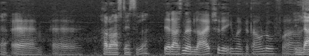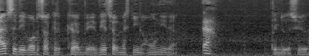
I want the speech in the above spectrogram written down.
Ja. Af, af, Har du haft det installeret? ja, der er sådan en live CD, man kan downloade fra. En live CD, hvor du så kan køre vi- virtuelle maskiner oveni der. Ja. Det lyder syret.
